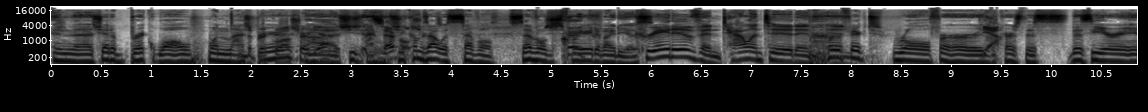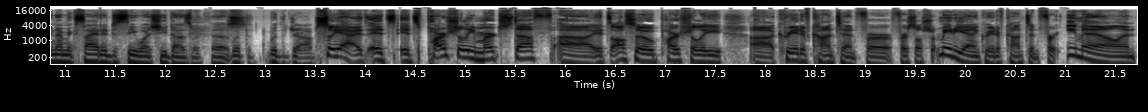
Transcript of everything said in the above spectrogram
And uh, she had a brick wall one last The brick year. wall shirt, Uh, yeah, she, I mean, she comes out with several, several She's creative cr- ideas. creative and talented, and and- Perfect role for her Yeah. the curse this this year, and I'm excited to see what she does with the with the with the job. so yeah, it's it's it's partially merch stuff. Uh, it's also partially uh, creative content for for social media and creative content for email and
